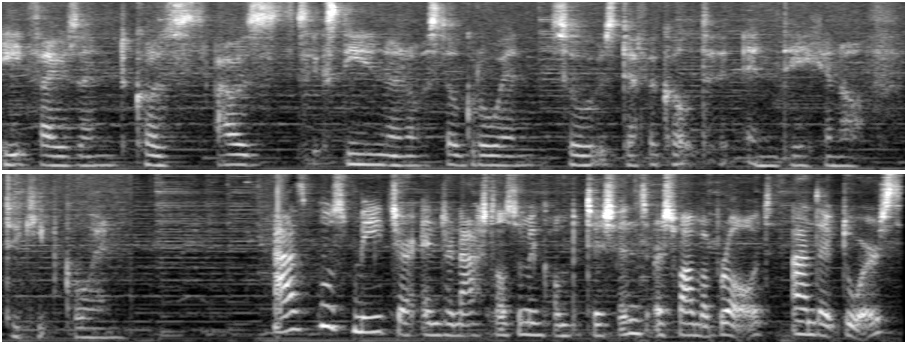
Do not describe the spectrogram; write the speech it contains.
8,000 because I was 16 and I was still growing, so it was difficult to intake enough to keep going. As most major international swimming competitions are swam abroad and outdoors,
